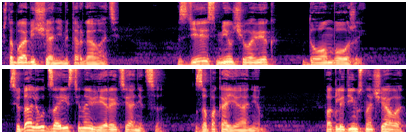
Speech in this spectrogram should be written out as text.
чтобы обещаниями торговать. Здесь, мил человек, дом Божий. Сюда люд за истинной верой тянется, за покаянием. Поглядим сначала,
